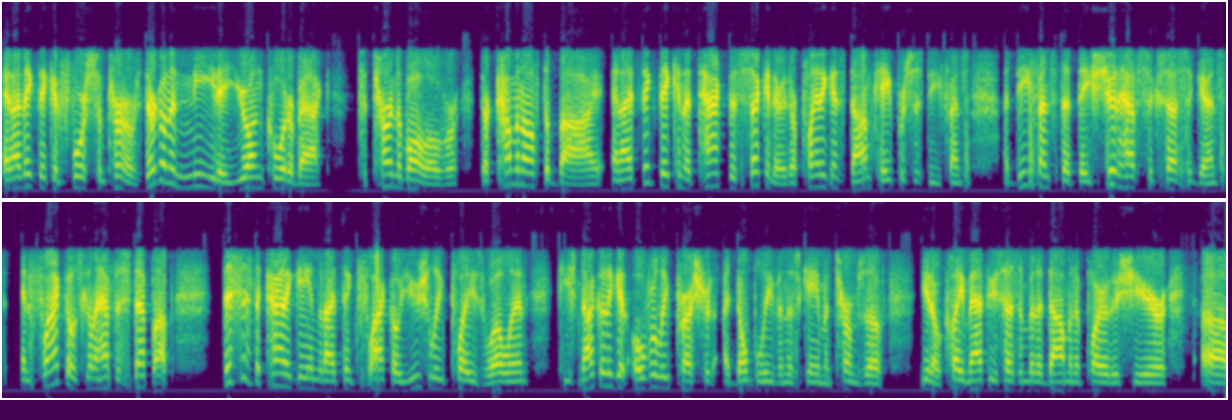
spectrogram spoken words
and I think they can force some turnovers. They're going to need a young quarterback to turn the ball over. They're coming off the bye, and I think they can attack this secondary. They're playing against Dom Capers' defense, a defense that they should have success against, and Flacco's going to have to step up. This is the kind of game that I think Flacco usually plays well in. He's not going to get overly pressured. I don't believe in this game in terms of, you know, Clay Matthews hasn't been a dominant player this year. Uh,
